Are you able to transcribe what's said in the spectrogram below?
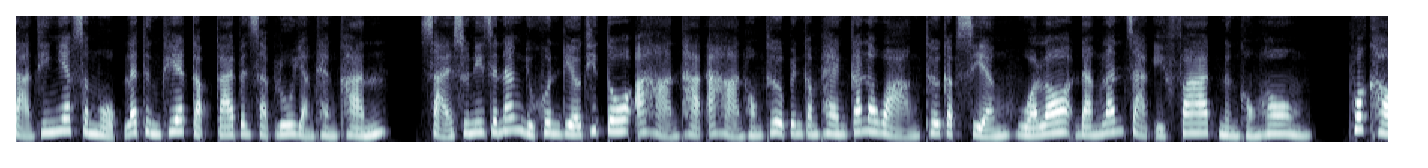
ถานที่เงียบสงบ และตึงเครียดกับกลายเป็นศัตรูอย่างแข่งขัน สายสุนีจะนั่งอยู่คนเดียวที่โต๊ะอาหารถาดอาหารของเธอเป็นกำแพงกั้นระหว่าง เธอกับเสียงหัวเราะดังลั่นจากอีกฟากหนึ่งของห้อง พวกเขา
